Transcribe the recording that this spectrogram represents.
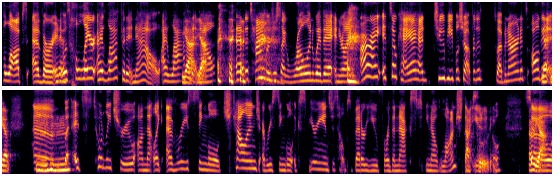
flops ever, and yeah. it was hilarious. I laugh at it now. I laugh yeah, at it yeah. now. and at the time, we're just like rolling with it, and you're like, all right, it's okay. I had two people show up for this webinar, and it's all good. Yep, yep. Um, mm-hmm. but it's totally true on that. Like every single challenge, every single experience just helps better you for the next, you know, launch that Absolutely. you do. So oh, yeah.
